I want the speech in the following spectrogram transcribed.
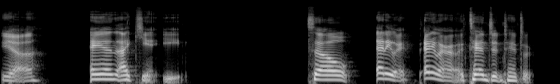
Yeah. And I can't eat. So anyway, anyway, tangent, tangent.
